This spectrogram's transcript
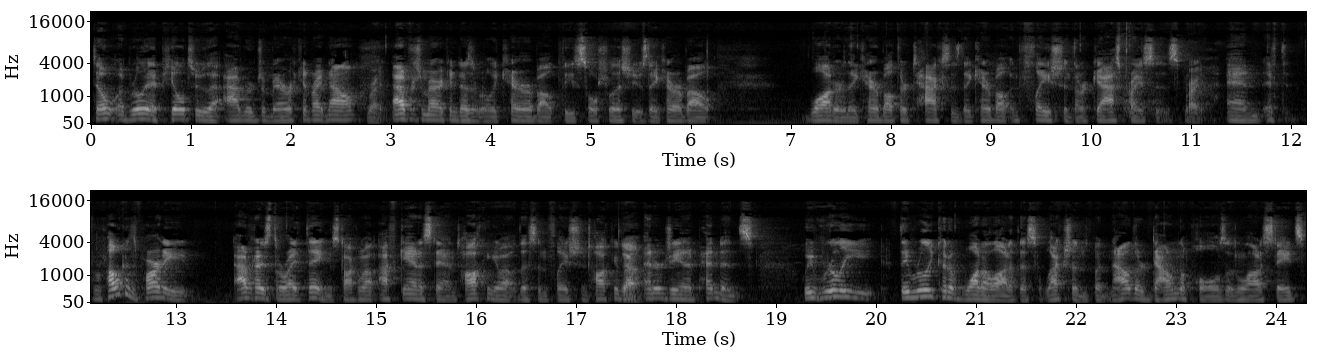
don't really appeal to the average American right now. Right. Average American doesn't really care about these social issues. They care about water, they care about their taxes, they care about inflation, their gas prices. Right. And if the Republicans Party advertised the right things, talking about Afghanistan, talking about this inflation, talking about Yeah. energy independence, we really they really could have won a lot of this elections, but now they're down the polls in a lot of states.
